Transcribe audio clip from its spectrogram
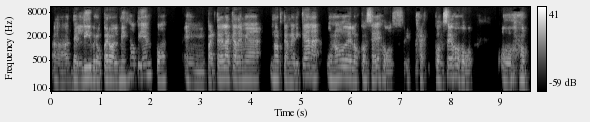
ah, del libro, pero al mismo tiempo, parte de la Academia Norteamericana, uno de los consejos, consejos o, o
